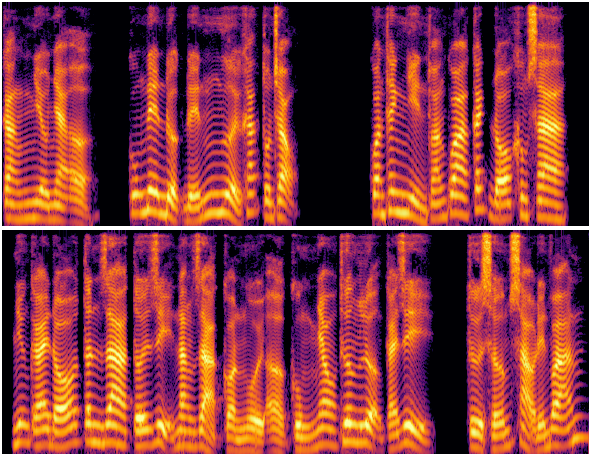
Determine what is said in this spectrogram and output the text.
càng nhiều nhà ở, cũng nên được đến người khác tôn trọng. Quan thanh nhìn thoáng qua cách đó không xa, những cái đó tân ra tới dị năng giả còn ngồi ở cùng nhau thương lượng cái gì, từ sớm xảo đến vãn,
